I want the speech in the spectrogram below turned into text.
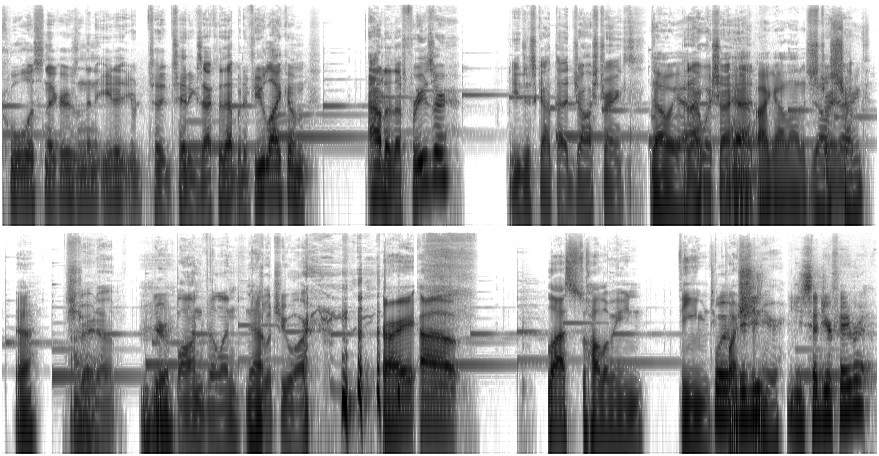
cool a Snickers and then eat it to, to hit exactly that. But if you like them out of the freezer, You just got that jaw strength, Oh yeah, that I wish I yeah, had. I got a lot of jaw Straight up. strength. Yeah. Straight up. Mhm. You're a Bond villain. Yeah. Is what you are. All right. Uh, last Halloween themed Well, did question you, here. You said your favorite?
